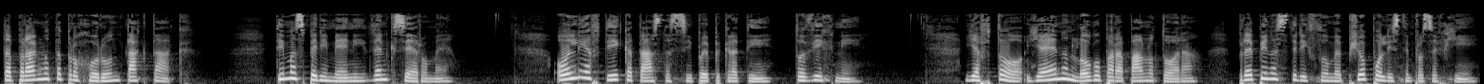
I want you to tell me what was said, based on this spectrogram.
Τα πράγματα προχωρούν τάκ-τάκ. Τι μας περιμένει δεν ξέρουμε. Όλη αυτή η κατάσταση που επικρατεί το δείχνει. Γι' αυτό για έναν λόγο παραπάνω τώρα πρέπει να στηριχθούμε πιο πολύ στην προσευχή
